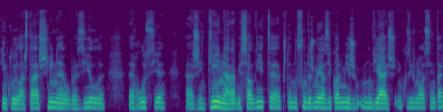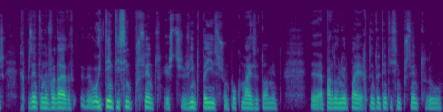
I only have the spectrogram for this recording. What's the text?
que inclui lá está a China, o Brasil, a Rússia, a Argentina, a Arábia Saudita, portanto, no fundo, as maiores economias mundiais, inclusive não ocidentais, representam, na verdade, 85%, estes 20 países, um pouco mais atualmente, eh, a par da União Europeia, representa 85% do,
